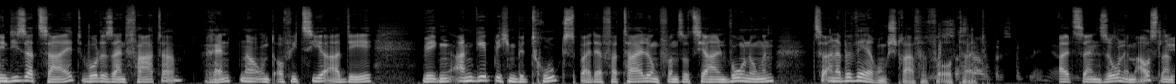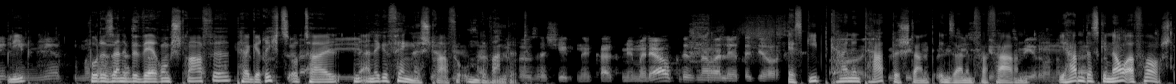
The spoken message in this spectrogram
In dieser Zeit wurde sein Vater, Rentner und Offizier AD, wegen angeblichen Betrugs bei der Verteilung von sozialen Wohnungen zu einer Bewährungsstrafe verurteilt. Als sein Sohn im Ausland blieb, wurde seine Bewährungsstrafe per Gerichtsurteil in eine Gefängnisstrafe umgewandelt. Es gibt keinen Tatbestand in seinem Verfahren. Wir haben das genau erforscht.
